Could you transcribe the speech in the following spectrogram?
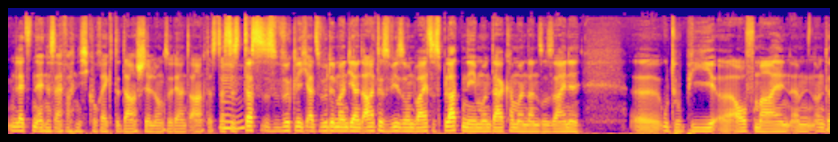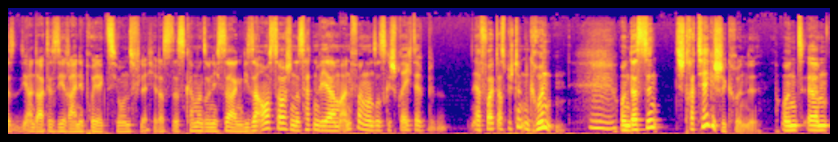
letzten Endes einfach nicht korrekte Darstellung so der Antarktis. Das, mhm. ist, das ist wirklich, als würde man die Antarktis wie so ein weißes Blatt nehmen und da kann man dann so seine äh, Utopie äh, aufmalen ähm, und das, die Antarktis ist die reine Projektionsfläche. Das, das kann man so nicht sagen. Dieser Austausch, und das hatten wir ja am Anfang unseres Gesprächs, der erfolgt aus bestimmten Gründen. Mhm. Und das sind strategische Gründe. Und ähm,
